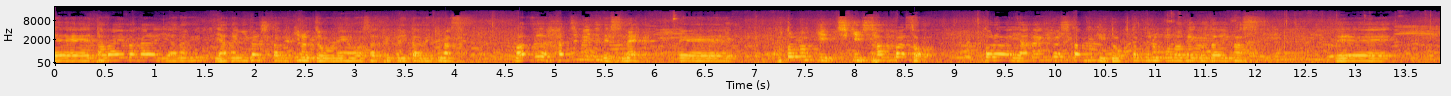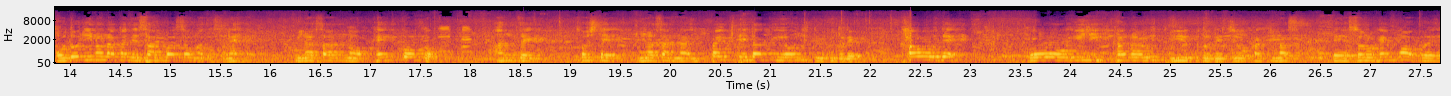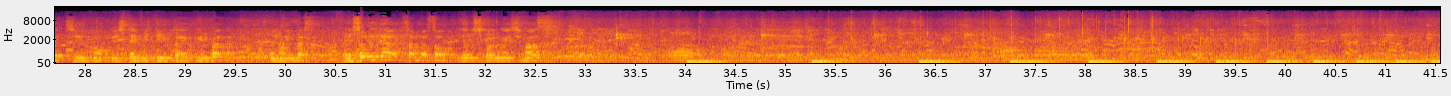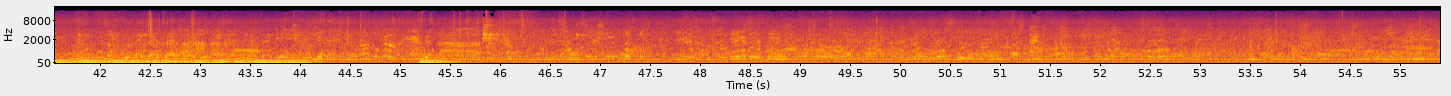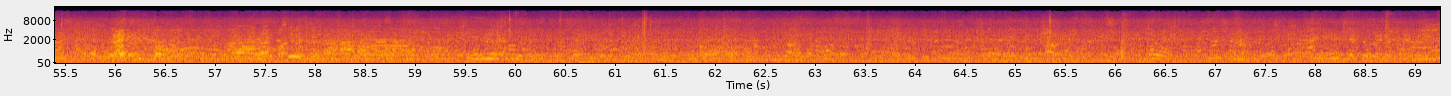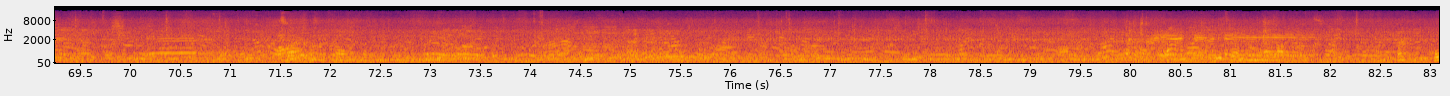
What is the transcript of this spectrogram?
えー、ただいまから柳柳橋歌舞伎の上演をさせていただきます。まずはじめにですね、えー、寿式三馬荘。これは柳橋歌舞伎独特のものでございます、えー、踊りの中で三馬荘がですね皆さんの健康と安全そして皆さんがいっぱい来ていただくようにということで顔で大入りかなうということで字を書きます、えー、その辺も、えー、注目して見ていただければと思います、えー、それではさんまさんよろしくお願いします。後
